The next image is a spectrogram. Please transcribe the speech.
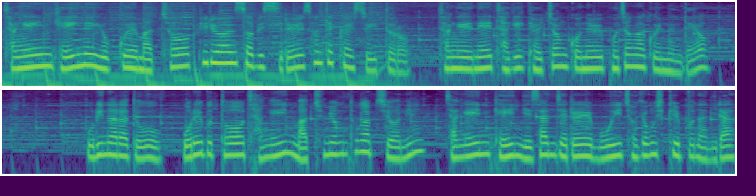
장애인 개인의 욕구에 맞춰 필요한 서비스를 선택할 수 있도록 장애인의 자기 결정권을 보장하고 있는데요. 우리나라도 올해부터 장애인 맞춤형 통합 지원인 장애인 개인 예산제를 모의 적용시킬 뿐 아니라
